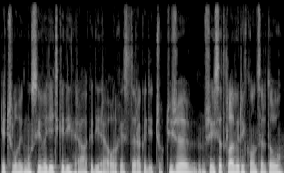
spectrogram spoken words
kde človek musí vedieť, kedy hrá, kedy hrá orchester a kedy čo. Čiže 60 klavírnych koncertov,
